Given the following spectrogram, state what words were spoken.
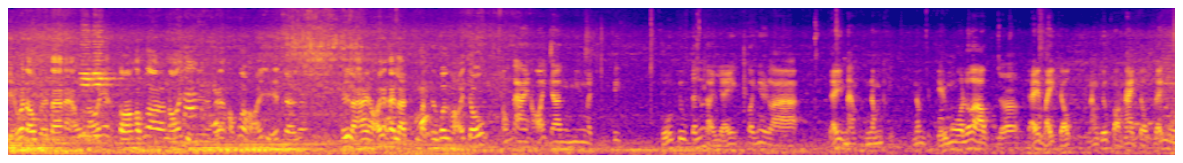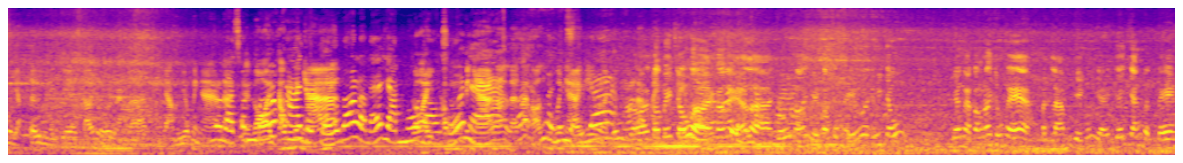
triệu ở đâu người ta nào nói con không có nói gì không có hỏi gì hết trơn á. Ý là ai hỏi hay là mạnh thường quân hỏi chú? Không có ai hỏi trơn nhưng mà cái của chú tính là vậy coi như là để năm năm năm triệu mua đúng không? Dạ. Để bảy chục năm trước còn hai chục để mua vật tư này kia tới rồi là, là dầm vô cái nhà Như là là xin rồi không cái 20 nhà. triệu đó là để dành mua rồi không sửa cái nhà. nhà đó là ta hỏi như nhà vậy nhiêu đó. là chú nói rồi con biết chú rồi có nghĩa là chú nói vậy con cũng hiểu ý chú. Nhưng mà con nói chú nghe mình làm cái gì cũng vậy giấy trắng mực đen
